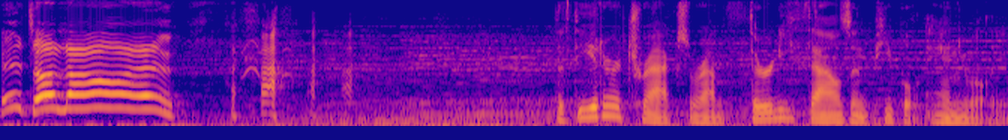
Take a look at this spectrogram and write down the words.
It's alive! the theater attracts around 30,000 people annually.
